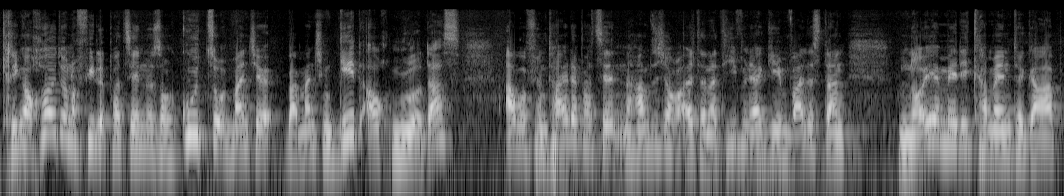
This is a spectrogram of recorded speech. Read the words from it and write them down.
kriegen auch heute noch viele Patienten, ist auch gut so und manche, bei manchen geht auch nur das, aber für einen Teil der Patienten haben sich auch Alternativen ergeben, weil es dann neue Medikamente gab,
